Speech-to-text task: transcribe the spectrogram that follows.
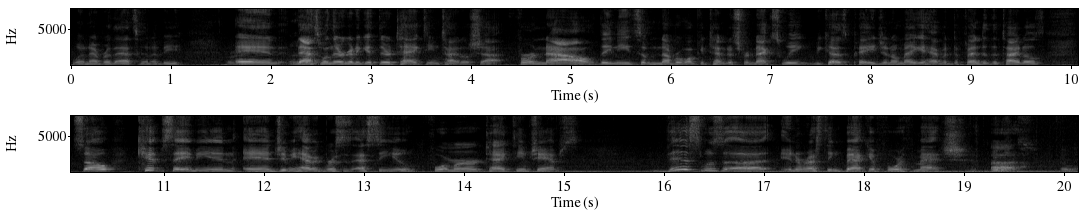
whenever that's gonna be. And that's when they're gonna get their tag team title shot. For now, they need some number one contenders for next week because Page and Omega haven't defended the titles. So Kip Sabian and Jimmy Havoc versus SCU, former tag team champs this was a interesting back and forth match. It Uh, was. It was.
